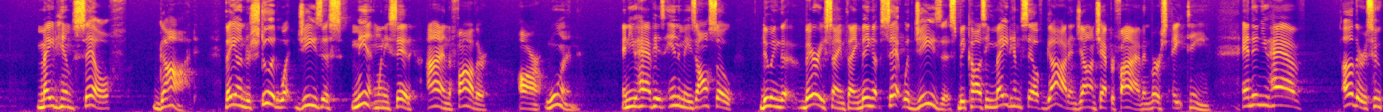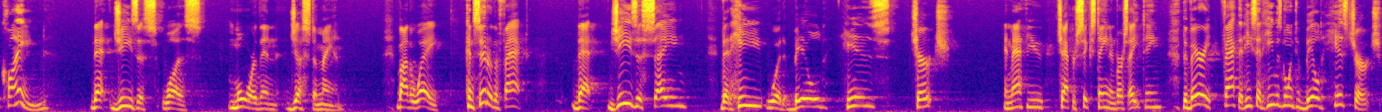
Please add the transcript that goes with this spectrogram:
made himself God. They understood what Jesus meant when he said, I and the Father are one. And you have his enemies also doing the very same thing, being upset with Jesus because he made himself God in John chapter 5 and verse 18. And then you have others who claimed that Jesus was more than just a man. By the way, consider the fact that Jesus saying that he would build his church in Matthew chapter 16 and verse 18. The very fact that he said he was going to build his church,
